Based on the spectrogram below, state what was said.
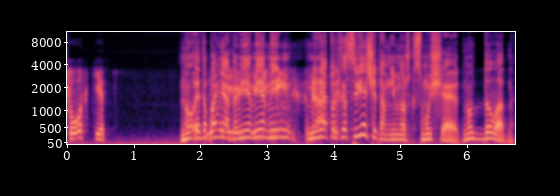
соски – ну, это ну, понятно. И, меня, и, меня, и, да, меня только есть... свечи там немножко смущают. Ну, да ладно.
